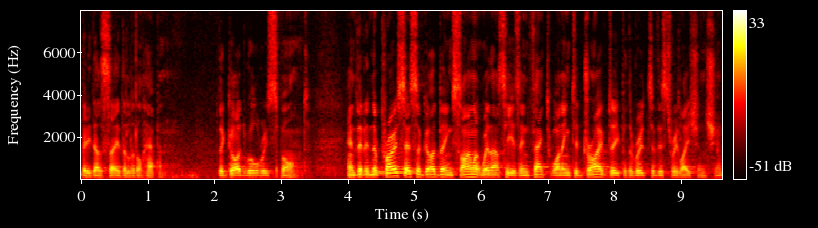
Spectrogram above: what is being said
but he does say that it'll happen, that God will respond. And that in the process of God being silent with us, He is in fact wanting to drive deeper the roots of this relationship.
